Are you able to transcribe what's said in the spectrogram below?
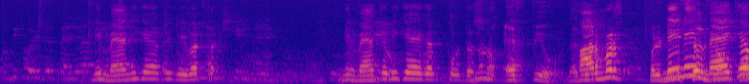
अभी थोड़ी देर पहले आप नहीं, कह मैं रहे नहीं थे कहा कि कि we were करना try- मुश्किल है ਨਹੀਂ ਮੈਂ ਤੇ ਨਹੀਂ ਕਿਹਾ ਇਹ ਗੱਲ ਕੋ ਦੱਸੋ that is ਫਾਰਮਰਸ ਨਹੀਂ ਨਹੀਂ ਮੈਂ ਕਿਹਾ.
